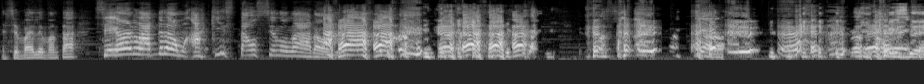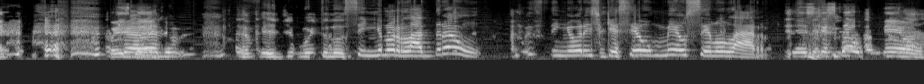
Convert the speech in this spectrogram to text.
Aí você vai levantar, senhor ladrão, aqui está o celular, ó. Você aqui, ó. Pois é. Pois é. Caralho, eu perdi muito no senhor ladrão. O senhor esqueceu o meu celular. Esqueceu o meu.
